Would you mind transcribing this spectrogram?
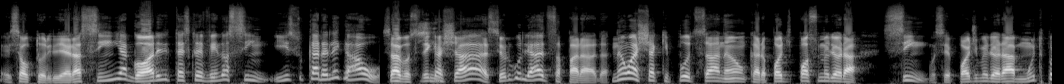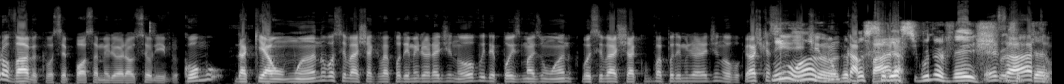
esse autor ele era assim e agora ele tá escrevendo assim. E isso, cara, é legal. Sabe? Você Sim. tem que achar, se orgulhar dessa parada. Não achar que, putz, ah, não, cara, pode, posso melhorar. Sim, você pode melhorar, muito provável que você possa melhorar o seu livro. Como daqui a um ano você vai achar que vai poder melhorar de novo e depois mais um ano você vai achar que vai poder melhorar de novo. Eu acho que assim, Nem a gente ano, nunca depois para. seria a segunda vez. Exato.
